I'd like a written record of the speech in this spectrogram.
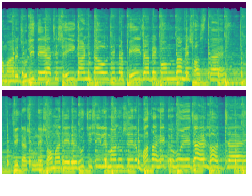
আমার ঝুলিতে আছে সেই গানটাও যেটা পেয়ে যাবে কম দামে সস্তায়। যেটা শুনে সমাজের রুচিশীল মানুষের মাথা হেঁটো হয়ে যায় লজ্জায়।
